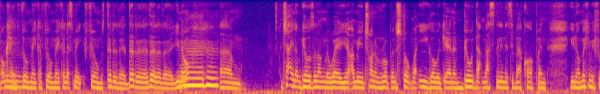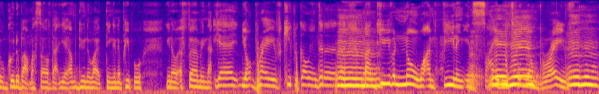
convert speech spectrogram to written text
okay mm-hmm. filmmaker filmmaker let's make films da da da da da da da you know mm-hmm. Um, chatting up girls along the way you know what i mean? Trying to rub and stroke my ego again and build that masculinity back up and you know making me feel good about myself that yeah i'm doing the right thing and then people you know affirming that yeah you're brave keep it going da, da, da, man do you even know what i'm feeling inside me telling me i'm brave. Mhm,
